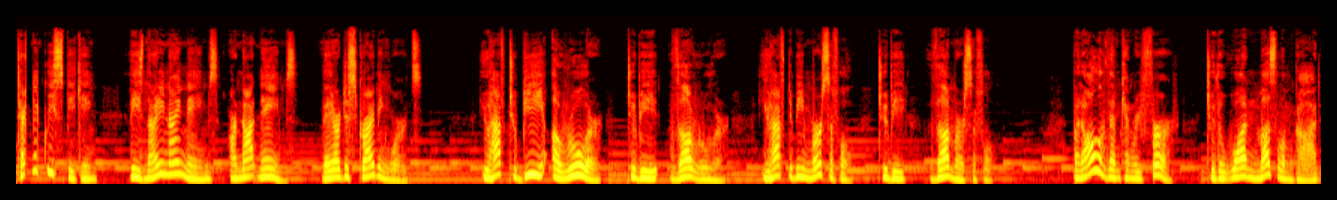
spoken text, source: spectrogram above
Technically speaking, these 99 names are not names, they are describing words. You have to be a ruler to be the ruler. You have to be merciful to be the merciful. But all of them can refer to the one Muslim God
